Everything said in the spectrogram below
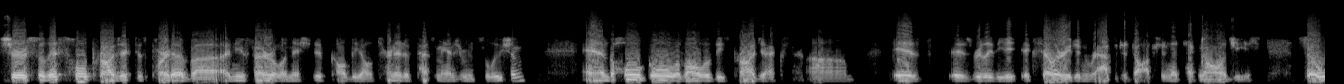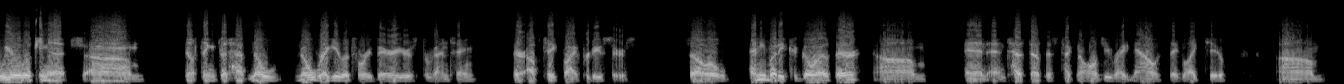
Sure. So this whole project is part of uh, a new federal initiative called the Alternative Pest Management Solutions, and the whole goal of all of these projects um, is is really the accelerated and rapid adoption of technologies. So we are looking at um, you know things that have no no regulatory barriers preventing their uptake by producers. So anybody could go out there um, and and test out this technology right now if they'd like to. Um,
